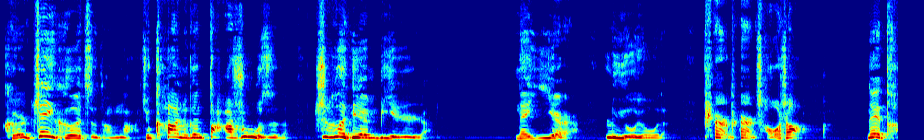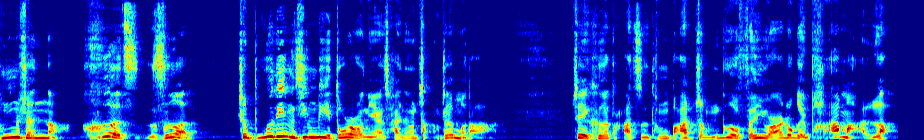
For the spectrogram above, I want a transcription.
可是这棵紫藤啊，就看着跟大树似的，遮天蔽日啊，那叶啊绿油油的，片片朝上，那藤身呐褐紫色的，这不定经历多少年才能长这么大。这棵大紫藤把整个坟园都给爬满了，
